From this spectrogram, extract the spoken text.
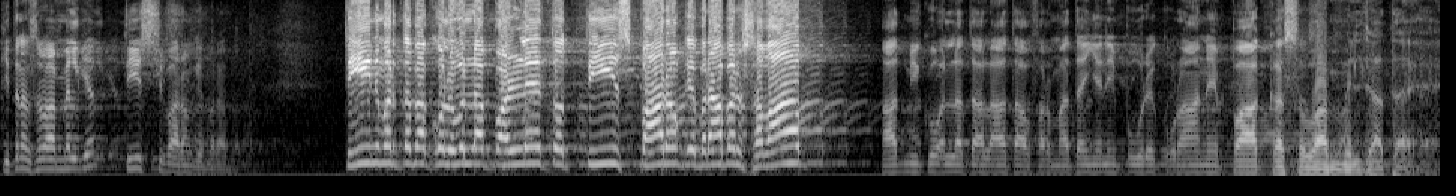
कितना सवाब मिल गया? तीस सिपारों के बराबर। तीन मरतबा कुल पढ़ ले तो तीस पारों के बराबर सवाब आदमी को अल्लाह ताला आता फरमाता है, यानी पूरे कुरान पाक का सवाब मिल जाता है।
